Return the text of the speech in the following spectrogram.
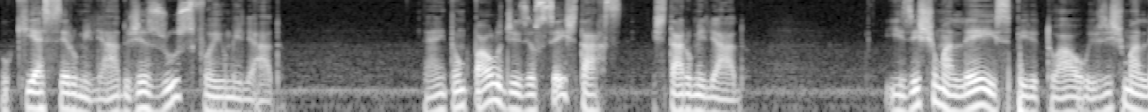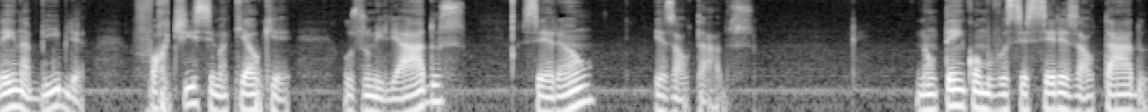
o que é ser humilhado. Jesus foi humilhado. Né? Então Paulo diz: Eu sei estar, estar humilhado. E existe uma lei espiritual, existe uma lei na Bíblia fortíssima que é o que? Os humilhados serão exaltados. Não tem como você ser exaltado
